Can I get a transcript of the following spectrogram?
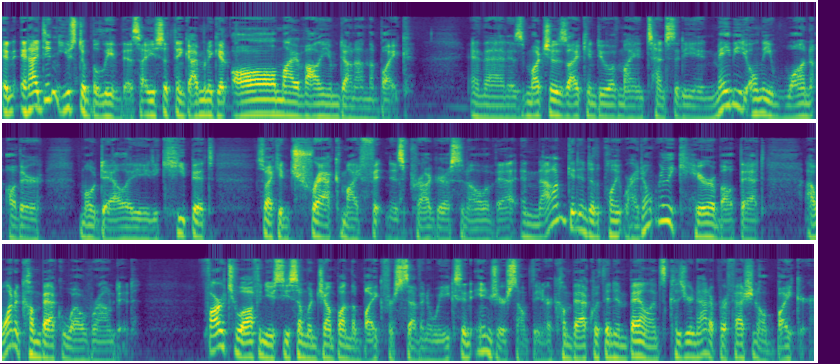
And, and I didn't used to believe this. I used to think I'm going to get all my volume done on the bike and then as much as I can do of my intensity and maybe only one other modality to keep it so I can track my fitness progress and all of that. And now I'm getting to the point where I don't really care about that. I want to come back well rounded. Far too often you see someone jump on the bike for seven weeks and injure something or come back with an imbalance because you're not a professional biker.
